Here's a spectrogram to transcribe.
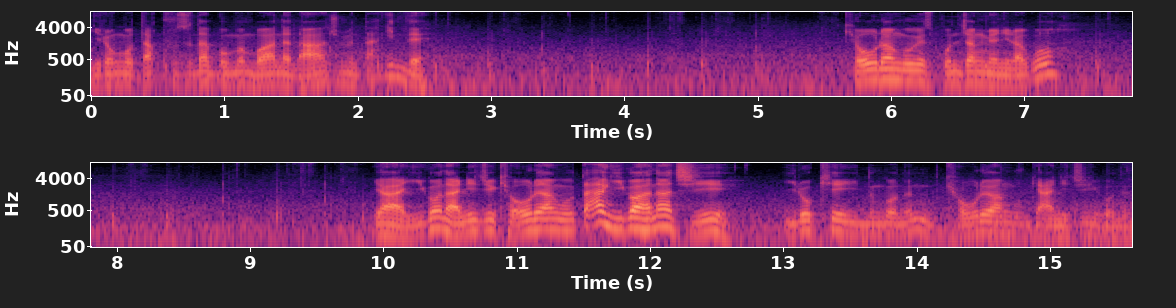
이런 거 딱 부수다 보면 뭐 하나 나와주면 딱인데. 겨울왕국에서 본 장면이라고? 야 이건 아니지 겨울의 왕국 딱 이거 하나지 이렇게 있는 거는 겨울의 왕국이 아니지 이거는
